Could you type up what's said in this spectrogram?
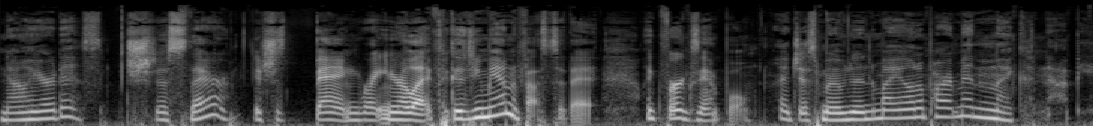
now here it is. It's just there. It's just bang right in your life because you manifested it. Like, for example, I just moved into my own apartment and I could not be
